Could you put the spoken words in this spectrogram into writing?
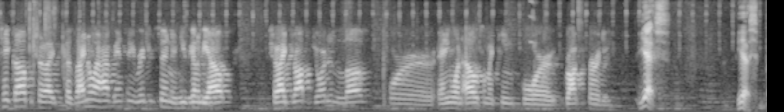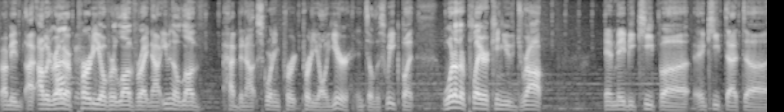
pick up? Should I? Because I know I have Anthony Richardson and he's going to be out. Should I drop Jordan Love or anyone else on my team for Brock Purdy? Yes. Yes. I mean, I, I would rather have Okay. Purdy over Love right now, even though Love had been outscoring Pur- Purdy all year until this week. But what other player can you drop and maybe keep uh, and keep that uh,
